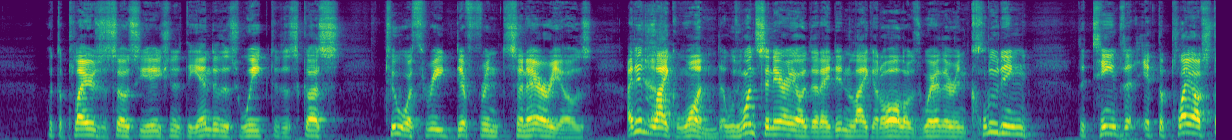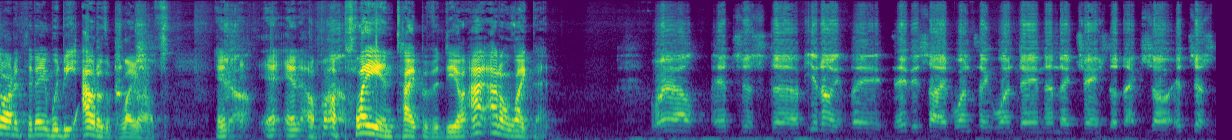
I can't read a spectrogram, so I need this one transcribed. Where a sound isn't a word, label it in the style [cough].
with the Players Association at the end of this week to discuss two or three different scenarios. I didn't like one. There was one scenario that I didn't like at all. It was where they're including the teams that, if the playoffs started today, would be out of the playoffs, and and a, a play-in type of a deal. I, I don't like that. Well, it's just uh, you know they they decide one thing one day and then they change the next. So it's just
